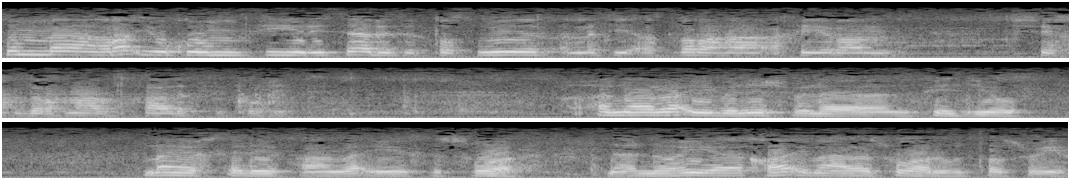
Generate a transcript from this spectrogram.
ثم رأيكم في رسالة التصوير التي أصدرها أخيرا الشيخ عبد الرحمن عبد الخالق في الكويت. أنا رأيي بالنسبة للفيديو ما يختلف عن رأيي في الصور لأنه هي قائمة على صور والتصوير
